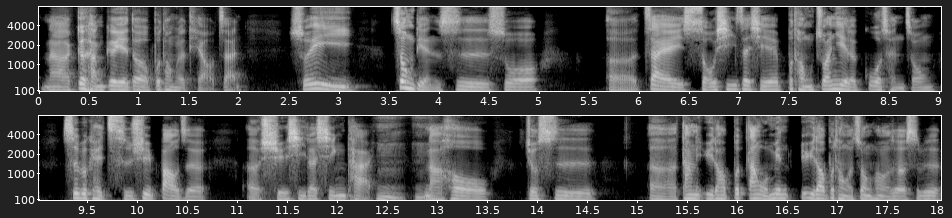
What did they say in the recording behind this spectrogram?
那各行各业都有不同的挑战。所以重点是说，呃，在熟悉这些不同专业的过程中，是不是可以持续抱着呃学习的心态？嗯，嗯，然后就是呃，当你遇到不当我面遇到不同的状况的时候，是不是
